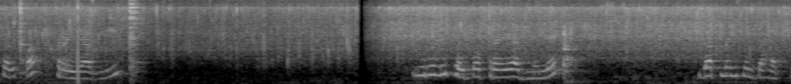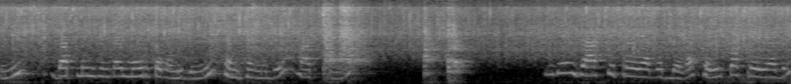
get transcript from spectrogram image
ಸ್ವಲ್ಪ ಫ್ರೈ ಆಗಲಿ. ಈರುಳ್ಳಿ ಸ್ವಲ್ಪ ಫ್ರೈ ಆದಮೇಲೆ ದಪ್ಪ ಮೆಣಸಿನ್ಕಾಯಿ ಹಾಕ್ತೀನಿ. ದಪ್ಪ ಮೆಣಸಿನ್ಕಾಯಿ ಮೂರು ತೊಗೊಂಡಿದ್ದೀನಿ. ಸಣ್ಣ ಸಣ್ಣದು ಹಾಕ್ತೀನಿ. ಇದೇನು ಜಾಸ್ತಿ ಫ್ರೈ ಆಗೋದು ಬೇಡ. ಸ್ವಲ್ಪ ಫ್ರೈ ಆದರೂ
